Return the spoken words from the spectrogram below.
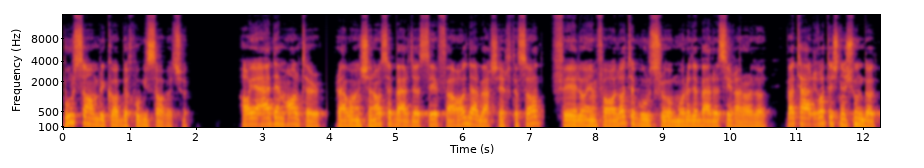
بورس آمریکا به خوبی ثابت شد. آقای ادم آلتر روانشناس برجسته فعال در بخش اقتصاد فعل و انفعالات بورس رو مورد بررسی قرار داد و تحقیقاتش نشون داد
